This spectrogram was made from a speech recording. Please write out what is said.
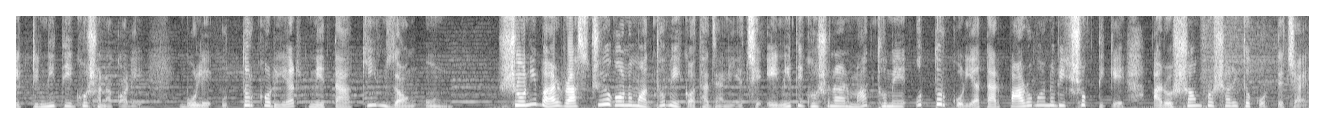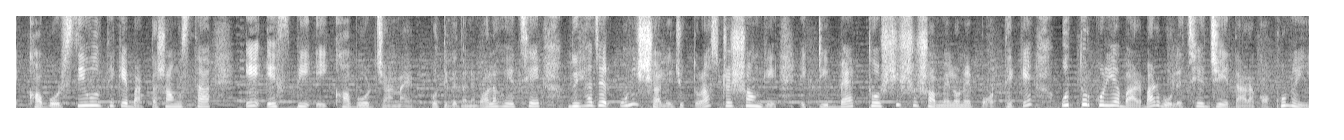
একটি নীতি ঘোষণা করে, বলে উত্তর কোরিয়ার নেতা কিম জং উন শনিবার রাষ্ট্রীয় গণমাধ্যম এই কথা জানিয়েছে। এই নীতি ঘোষণার মাধ্যমে উত্তর কোরিয়া তার পারমাণবিক শক্তিকে আরও সম্প্রসারিত করতে চায়। খবর সিউল থেকে বার্তা সংস্থা এএফপি এই খবর জানায়। প্রতিবেদনে বলা হয়েছে, দুই হাজার উনিশ সালে যুক্তরাষ্ট্রের সঙ্গে একটি ব্যর্থ শীর্ষ সম্মেলনের পর থেকে উত্তর কোরিয়া বারবার বলেছে যে তারা কখনোই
